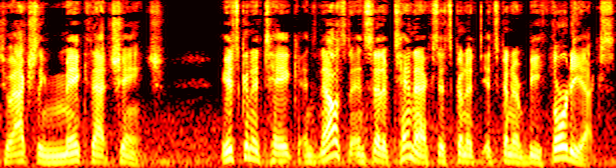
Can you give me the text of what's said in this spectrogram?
to actually make that change. It's going to take and now it's instead of 10x, it's going to it's going to be 30x.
